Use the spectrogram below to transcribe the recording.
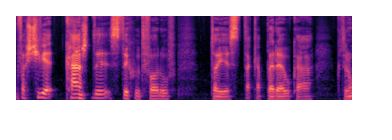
Właściwie każdy z tych utworów to jest taka perełka, którą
